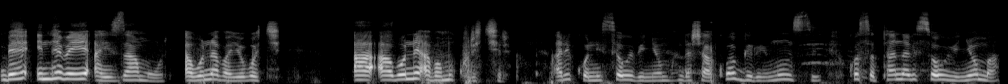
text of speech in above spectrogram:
mbe intebe ye ayizamure abone abayoboke abone abamukurikira. Ariko ni se w'ibinyoma. Ndashaka kubabwira uyu munsi ko satani ari se w'ibinyoma.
